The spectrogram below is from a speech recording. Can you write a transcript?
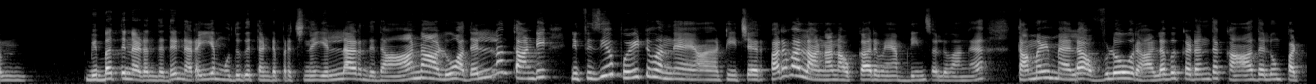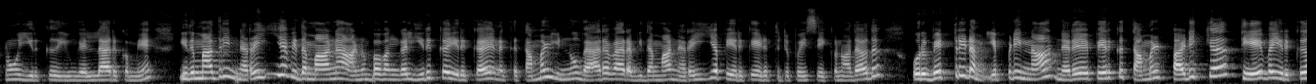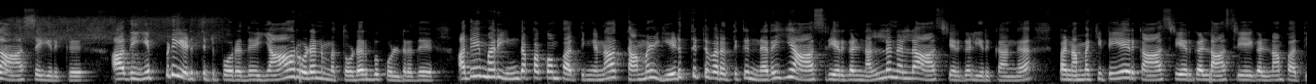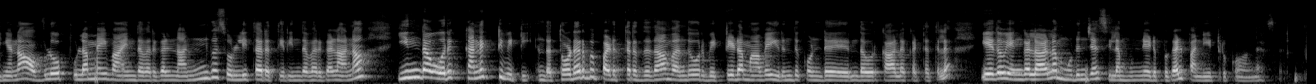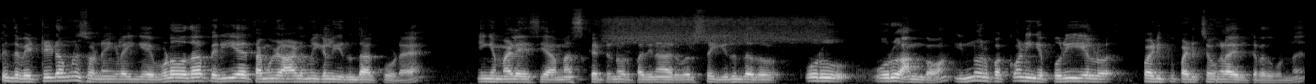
விபத்து நடந்தது நிறைய முதுகு தண்டு பிரச்சனை எல்லாம் இருந்தது. ஆனாலும் அதெல்லாம் தாண்டி நீ ஃபிசியோ போயிட்டு வந்தேன் டீச்சர் பரவாயில்ல ஆனால் நான் உட்காருவேன் அப்படின்னு சொல்லுவாங்க. தமிழ் மேலே அவ்வளோ ஒரு அளவு கடந்த காதலும் பற்றும் இருக்குது இவங்க எல்லாருக்குமே. இது மாதிரி நிறைய விதமான அனுபவங்கள் இருக்க இருக்க எனக்கு தமிழ் இன்னும் வேற வேற விதமாக நிறைய பேருக்கு எடுத்துகிட்டு போய் சேர்க்கணும். அதாவது ஒரு வெற்றிடம். எப்படின்னா நிறைய பேருக்கு தமிழ் படிக்க தேவை இருக்குது ஆசை இருக்குது அது எப்படி எடுத்துகிட்டு போகிறது யாரோட நம்ம தொடர்பு கொள்வது அதே மாதிரி இந்த பக்கம் பார்த்தீங்கன்னா தமிழ் எடுத்துட்டு வரத்துக்கு நிறைய ஆசிரியர்கள் நல்ல நல்ல ஆசிரியர்கள் இருக்காங்க. இப்போ நம்மக்கிட்டேயே இருக்க ஆசிரியர்கள் ஆசிரியர்கள்லாம் பார்த்தீங்கன்னா அவ்வளோ புலமை வாய்ந்தவர்கள் நன்கு சொல்லித்தர தெரிந்தவர்கள். ஆனால் இந்த ஒரு கனெக்டிவிட்டி இந்த தொடர்பு படுத்துறது தான் வந்து ஒரு வெற்றிடமாகவே இருந்து கொண்டு இருந்த ஒரு காலகட்டத்தில் ஏதோ எங்களால் முடிஞ்ச சில முன்னெடுப்புகள் பண்ணிட்டு இருக்கோங்க சார். இப்போ இந்த வெற்றிடம்னு சொன்னீங்களே இங்கே எவ்வளோதான் பெரிய தமிழ் ஆளுமைகள் இருந்தால் கூட நீங்கள் மலேசியா மஸ்கட்டுன்னு ஒரு பதினாறு வருஷம் இருந்ததோ ஒரு ஒரு அங்கம். இன்னொரு பக்கம் நீங்கள் பொறியியல் படிப்பு படித்தவங்களா இருக்கிறது ஒன்று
